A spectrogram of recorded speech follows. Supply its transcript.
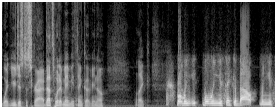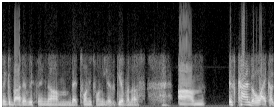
what you just described. That's what it made me think of, you know, like. Well, when you well when you think about when you think about everything um, that 2020 has given us, um, it's kind of like a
